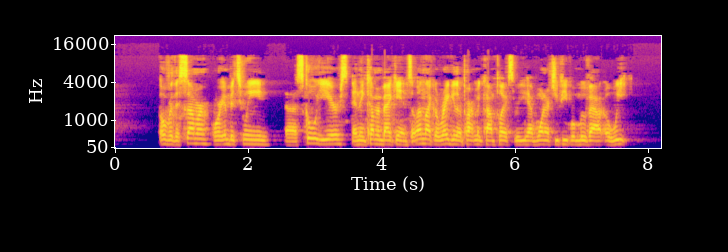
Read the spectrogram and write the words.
over the summer or in between uh, school years and then coming back in. So unlike a regular apartment complex where you have one or two people move out a week,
